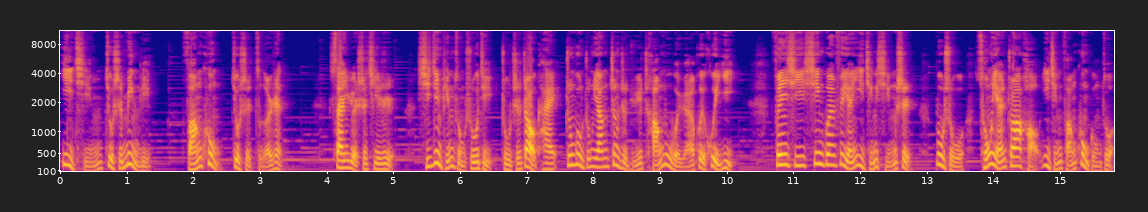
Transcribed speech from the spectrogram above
疫情就是命令，防控就是责任。三月十七日，习近平总书记主持召开中共中央政治局常务委员会会议，分析新冠肺炎疫情形势，部署从严抓好疫情防控工作。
